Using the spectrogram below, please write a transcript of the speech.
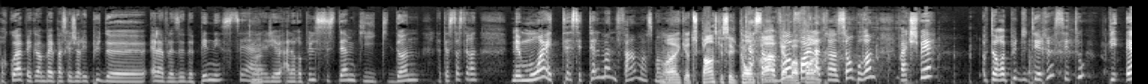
pourquoi? Puis comme, ben, parce que j'aurais plus de. Elle, elle voulait dire de pénis, tu sais. Elle, Ouais. elle aura plus le système qui, qui donne la testostérone. Mais moi, c'est tellement une femme en ce moment. Ouais, que tu penses que c'est le contraire qu'elle va faire, faire. la transition pour homme. Fait que je fais, t'auras plus d'utérus, c'est tout. Puis elle,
